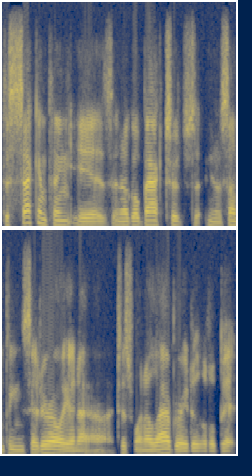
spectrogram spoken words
The second thing is, and I'll go back to you know something you said earlier, and I just want to elaborate a little bit.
